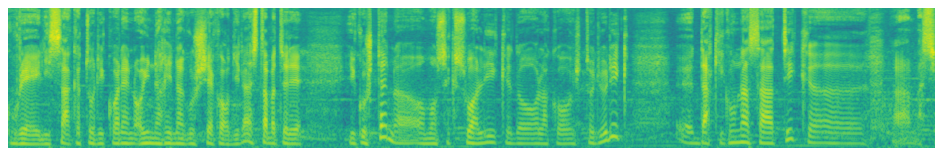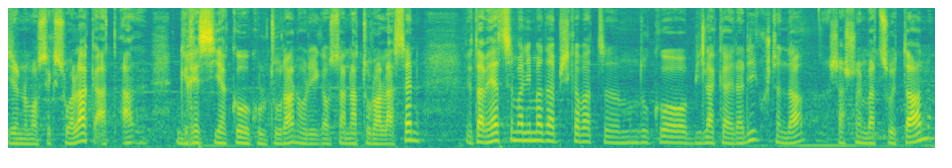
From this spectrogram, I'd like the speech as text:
gure Eliza Katolikoaren oinari nagusiak hor dira, ez da bat ere ikusten homoseksualik edo olako historiorik, dakikuna zahatik, uh, baziren homoseksualak, at, Greziako kulturan hori gauza naturala zen, eta behatzen bali da pixka bat munduko bilaka erarik, ikusten da, sasoen batzuetan,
